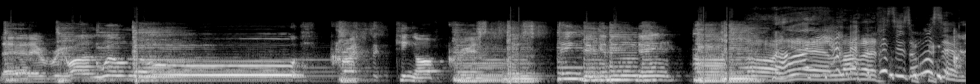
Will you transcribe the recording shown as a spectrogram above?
That everyone will know Christ the King of Christmas. Ding ding ding ding. Oh yeah, love it. this is awesome.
